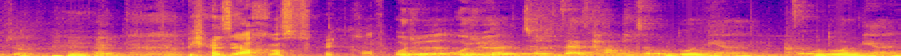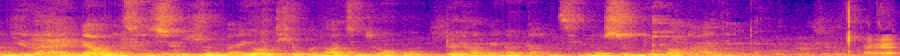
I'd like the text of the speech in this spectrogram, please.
别人是要喝水，好。我觉得，我觉得就是在他们这么多年，这么多年以来，梁咏琪其实是没有体会到金城武对他那个感情的深度到哪里的。哎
